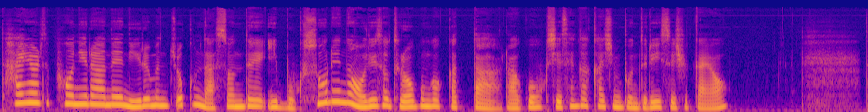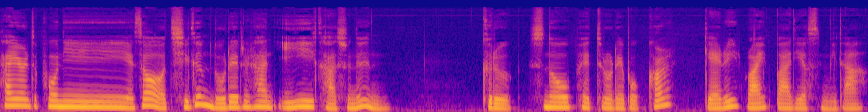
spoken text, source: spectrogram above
Tired Pony라는 이름은 조금 낯선데 이 목소리는 어디서 들어본 것 같다 라고 혹시 생각하신 분들이 있으실까요? Tired Pony에서 지금 노래를 한 이 가수는 그룹 스노우 패트롤의 보컬 게리 라이트바디였습니다.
